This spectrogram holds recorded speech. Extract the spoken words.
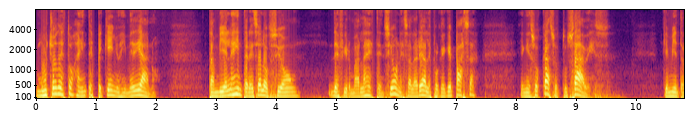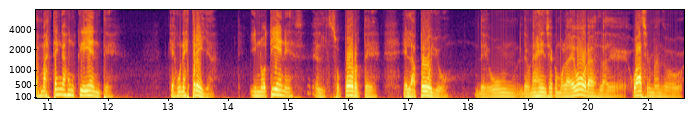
muchos de estos agentes pequeños y medianos también les interesa la opción de firmar las extensiones salariales, porque ¿qué pasa en esos casos? Tú sabes que mientras más tengas un cliente, que es una estrella, y no tienes el soporte, el apoyo de, un, de una agencia como la de Boras, la de Wasserman o,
